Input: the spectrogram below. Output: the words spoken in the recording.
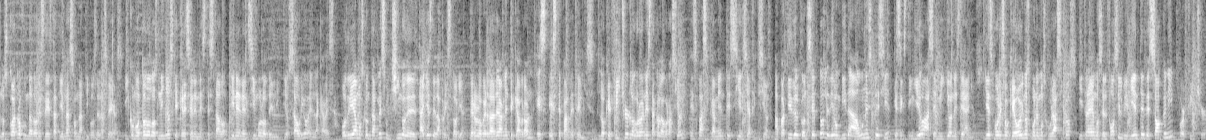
Los cuatro fundadores de esta tienda son nativos de Las Vegas. Y como todos los niños que crecen en este estado, tienen el símbolo del ictiosaurio en la cabeza. Podríamos contarles un chingo de detalles de la prehistoria, pero lo verdaderamente cabrón es este par de tenis. Lo que Feature logró en esta colaboración es básicamente ciencia ficción. A partir del concepto le dieron vida a una especie que se extinguió hace millones de años. Y es por eso que hoy nos ponemos jurásicos y traemos el fósil viviente de Saucony por Feature.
